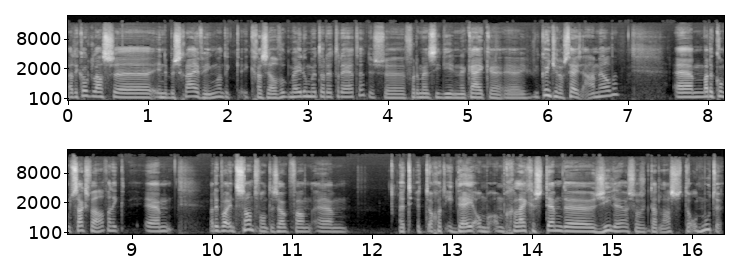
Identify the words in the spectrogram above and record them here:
wat ik ook las uh, in de beschrijving, want ik, ik ga zelf ook meedoen met de retraite. Dus uh, voor de mensen die naar kijken, je kunt je nog steeds aanmelden. Um, maar dat komt straks wel. Want ik, um, wat ik wel interessant vond, is ook van... Um, het, toch het idee om, om gelijkgestemde zielen, zoals ik dat las, te ontmoeten.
